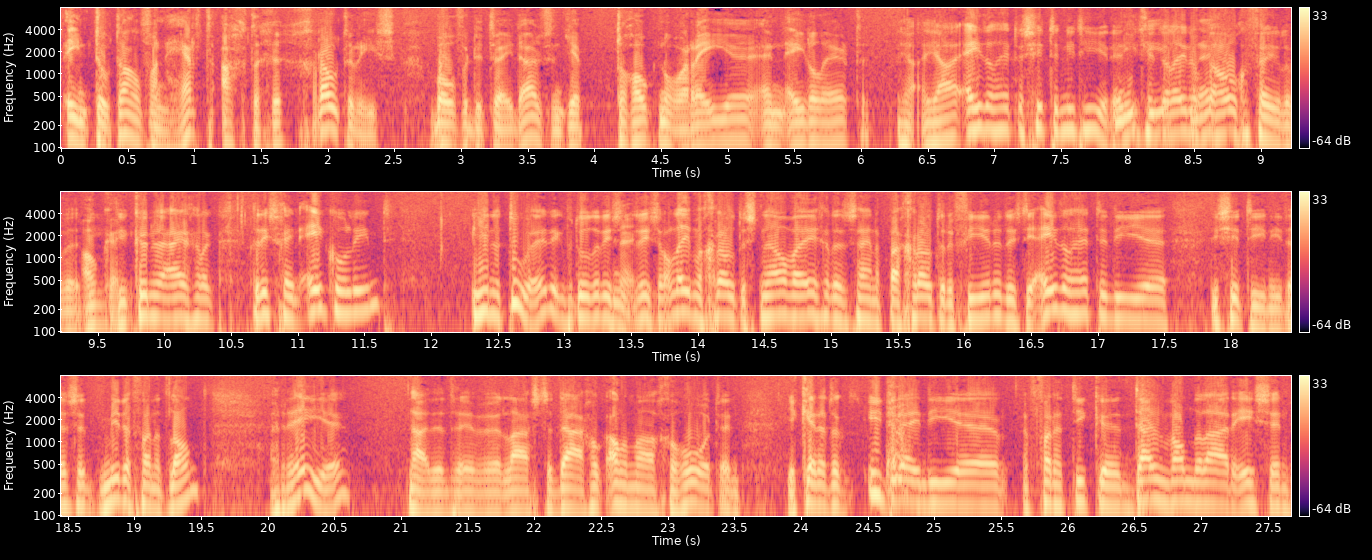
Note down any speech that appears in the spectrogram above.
in totaal van hertachtige groter is. Boven de 2000. Je hebt toch ook nog reeën en edelherten? Ja, ja edelherten zitten niet hier. Hè? Niet die zitten alleen op Nee. de Hoge Veluwe. Die, die kunnen eigenlijk... Er is geen ecolint hier naartoe. Hè? Ik bedoel, er is, Nee. er is alleen maar grote snelwegen. Er zijn een paar grote rivieren. Dus die edelherten die, eh, die zitten hier niet. Dat is het midden van het land. Reeën... Nou, dat hebben we de laatste dagen ook allemaal gehoord. En je kent het ook. Iedereen die eh, een fanatieke duinwandelaar is. En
